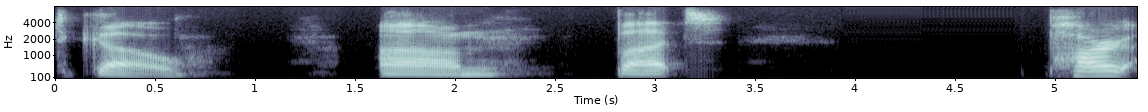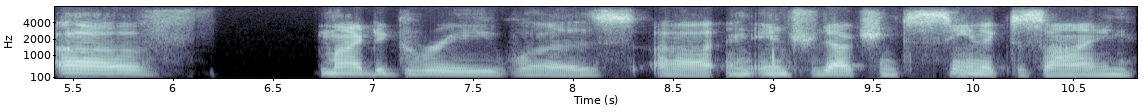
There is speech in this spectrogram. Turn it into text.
to go. Um, but part of my degree was uh, an introduction to scenic design.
